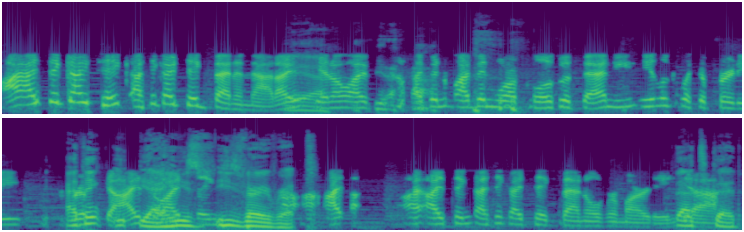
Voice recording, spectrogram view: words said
I, I think I take I think I take Ben in that. I Yeah. you know I've I've been I've been more close with Ben. He, he looks like a pretty I ripped think guy. yeah, so he's I think he's very ripped. I, I I I think I think I take Ben over Marty. That's yeah. good.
